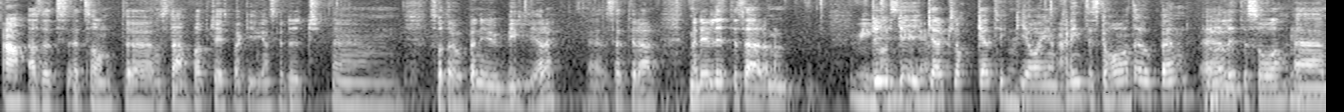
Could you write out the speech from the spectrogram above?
Ja, Alltså ett, ett sånt uh, stampat caseback är ju ganska dyrt. Ehm, så att open är ju billigare uh, sett till det här. Men det är lite så här, men, dy, dykarklocka tycker jag egentligen inte ska ha ett open. eh, Mm. lite så. Ehm,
